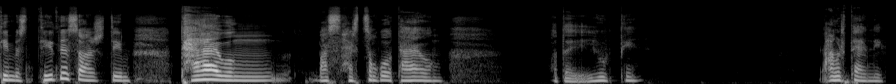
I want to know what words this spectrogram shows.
тийм бас тэрнээс хойш тийм тайван бас харьцангуй тайван одоо юу гэдгийг амар тайвныг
